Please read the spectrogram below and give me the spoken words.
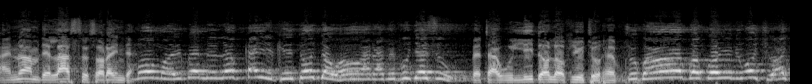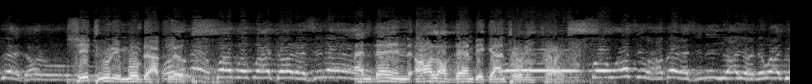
I know I'm the last to surrender, mo mọ̀ wípé mi ló kẹ́yìn kí n tó jọ̀wọ́ ara mi fún jésù. but I will lead all of you to heaven. ṣùgbọ́n gbogbo yín ni wọ́n ṣíwájú ẹ̀ dọ́run. She too removed her òun clothes. náà fọ́ gbogbo aṣọ rẹ̀ sílẹ̀. And then all of them began to rejoice. gbogbo wọn sì wá bẹ̀rẹ̀ sí ní yọ ayọ̀ níwájú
